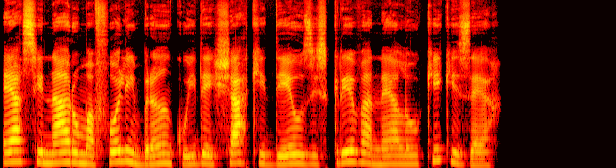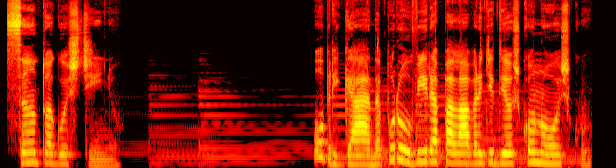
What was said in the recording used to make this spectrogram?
é assinar uma folha em branco e deixar que Deus escreva nela o que quiser. Santo Agostinho. Obrigada por ouvir a palavra de Deus conosco.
